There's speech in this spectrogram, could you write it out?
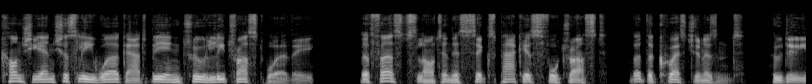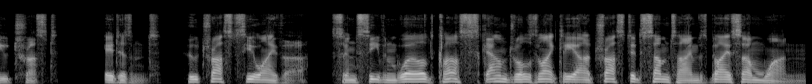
Conscientiously work at being truly trustworthy. The first slot in this six pack is for trust, but the question isn't, who do you trust? It isn't, who trusts you either, since even world class scoundrels likely are trusted sometimes by someone.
